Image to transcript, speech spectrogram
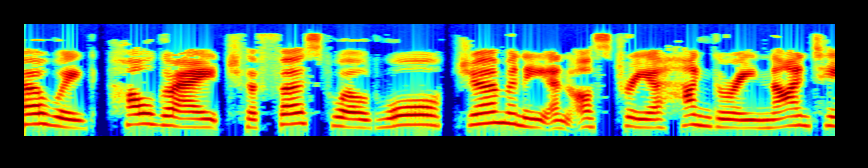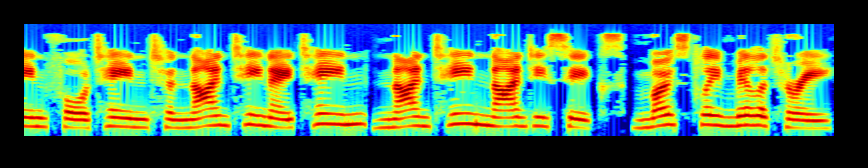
Herwig, Holger H. The First World War, Germany and Austria-Hungary 1914–1918 1996, mostly military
